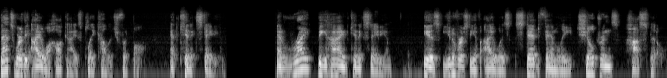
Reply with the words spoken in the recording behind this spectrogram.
that's where the Iowa Hawkeyes play college football, at Kinnick Stadium. And right behind Kinnick Stadium is University of Iowa's Stead Family Children's Hospital.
